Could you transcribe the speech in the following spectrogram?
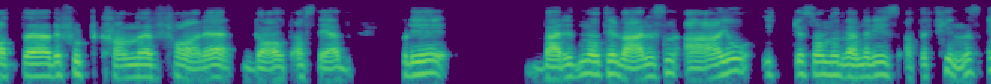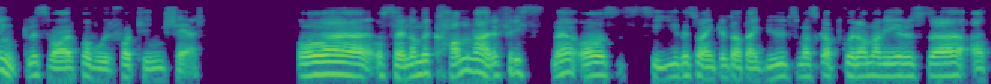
at uh, det fort kan fare galt av sted. Fordi verden og tilværelsen er jo ikke sånn nødvendigvis at det finnes enkle svar på hvorfor ting skjer. Og, eh, og, selv om det kan være fristende å si det så enkelt at det er Gud som har skapt koronaviruset, at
